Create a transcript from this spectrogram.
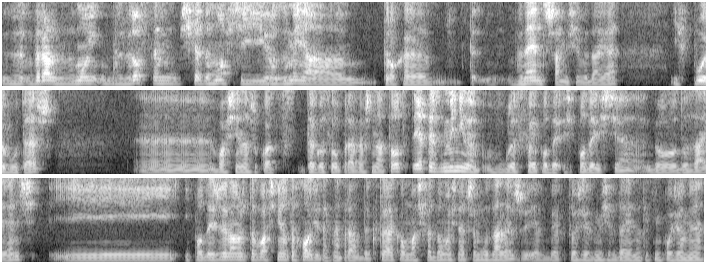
wraz z moim wzrostem świadomości i rozumienia trochę te, wnętrza mi się wydaje i wpływu też właśnie na przykład tego co uprawiasz na to, ja też zmieniłem w ogóle swoje podej- podejście do, do zajęć i, i podejrzewam, że to właśnie o to chodzi tak naprawdę, kto jaką ma świadomość na czemu zależy, jakby jak ktoś jest mi się wydaje na takim poziomie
